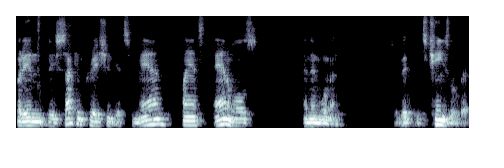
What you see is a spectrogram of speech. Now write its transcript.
But in the second creation, it's man, plants, animals, and then woman. So it, it's changed a little bit.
